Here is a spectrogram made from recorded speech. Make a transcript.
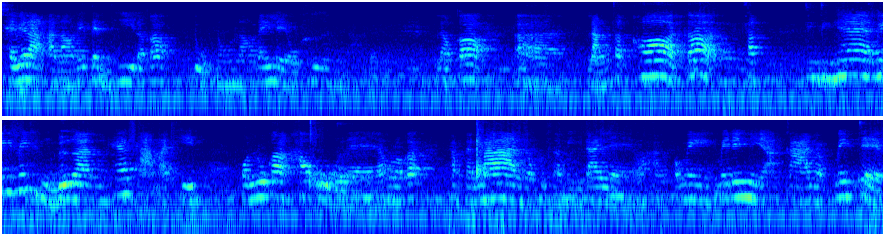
ใช้เวลากับเราได้เต็มที่ แล้วก็ดูดนมเราได้เร็วขึ้น แล้วก็อ่าหลังจากคลอดก็สัก จริงๆ แค่ไม่ไม่ถึงเดือนแค่สามอาทิตย์ คนลูกก็เข้าอู่แล้วแล้วก็ทำการบ้านกับคุณสามีได้แล้วอะค่ะแล้วก็ไม่ไม่ได้มีอาการแบบไม่เจ็บ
